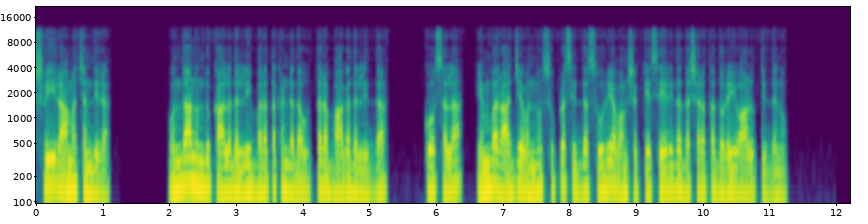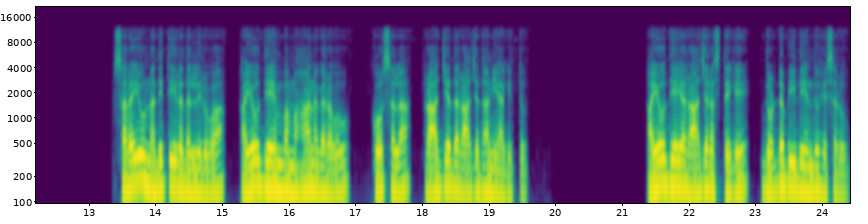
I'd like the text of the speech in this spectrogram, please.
ಶ್ರೀರಾಮಚಂದಿರ. ಒಂದಾನೊಂದು ಕಾಲದಲ್ಲಿ ಭರತಖಂಡದ ಉತ್ತರ ಭಾಗದಲ್ಲಿದ್ದ ಕೋಸಲ ಎಂಬ ರಾಜ್ಯವನ್ನು ಸುಪ್ರಸಿದ್ಧ ಸೂರ್ಯ ವಂಶಕ್ಕೆ ಸೇರಿದ ದಶರಥ ದೊರೆಯು ಆಳುತ್ತಿದ್ದನು. ಸರಯೂ ನದಿತೀರದಲ್ಲಿರುವ ಅಯೋಧ್ಯೆ ಎಂಬ ಮಹಾನಗರವು ಕೋಸಲ ರಾಜ್ಯದ ರಾಜಧಾನಿಯಾಗಿತ್ತು. ಅಯೋಧ್ಯೆಯ ರಾಜರಸ್ತೆಗೆ ದೊಡ್ಡ ಬೀದಿ ಎಂದು ಹೆಸರು.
